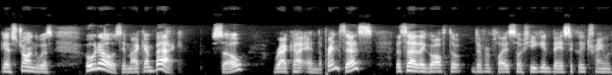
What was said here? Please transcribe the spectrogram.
Get stronger with, who knows, they might come back. So Recca and the princess decide they go off to a different place so he can basically train,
